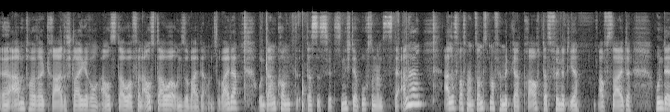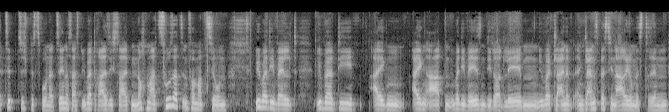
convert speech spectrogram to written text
äh, Abenteurergrade, Steigerung, Ausdauer von Ausdauer und so weiter und so weiter. Und dann kommt, das ist jetzt nicht der Buch, sondern das ist der Anhang. Alles, was man sonst noch für Midgard braucht, das findet ihr auf Seite 170 bis 210, das heißt über 30 Seiten, nochmal Zusatzinformationen über die Welt, über die Eigen, Eigenarten, über die Wesen, die dort leben, über kleine, ein kleines Bestinarium ist drin,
